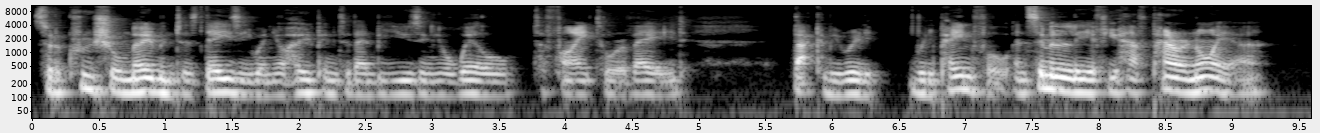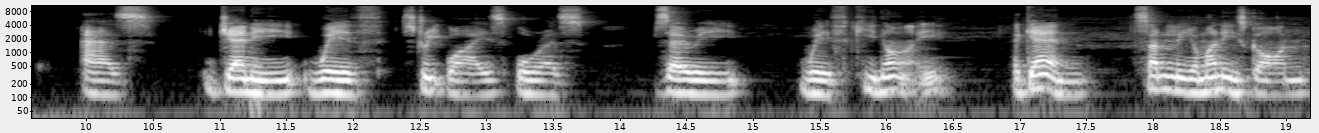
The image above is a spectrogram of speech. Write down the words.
sort of crucial moment as daisy when you're hoping to then be using your will to fight or evade that can be really really painful. And similarly if you have paranoia as Jenny with Streetwise or as Zoe with Keen Eye, again, suddenly your money's gone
